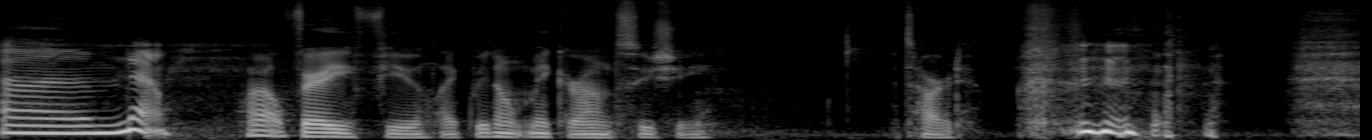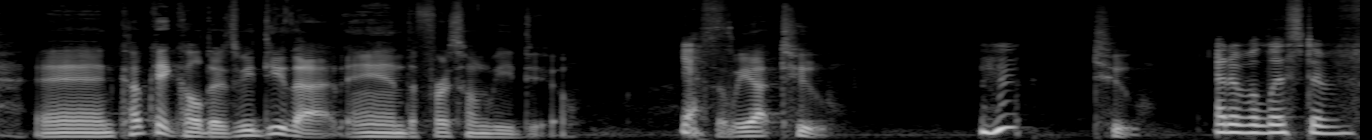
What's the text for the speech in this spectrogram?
Um, no. Well, very few. Like we don't make our own sushi. It's hard. and cupcake holders, we do that. And the first one we do. Yes. So we got 2 Two. Out of a list of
